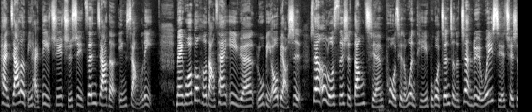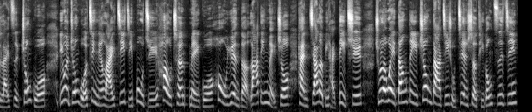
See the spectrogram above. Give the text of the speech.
和加勒比海地区持续增加的影响力。美国共和党参议员卢比欧表示，虽然俄罗斯是当前迫切的问题，不过真正的战略威胁却是来自中国，因为中国近年来积极布局，号称美国后院的拉丁美洲和加勒比海地区，除了为当地重大基础建设提供资金，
